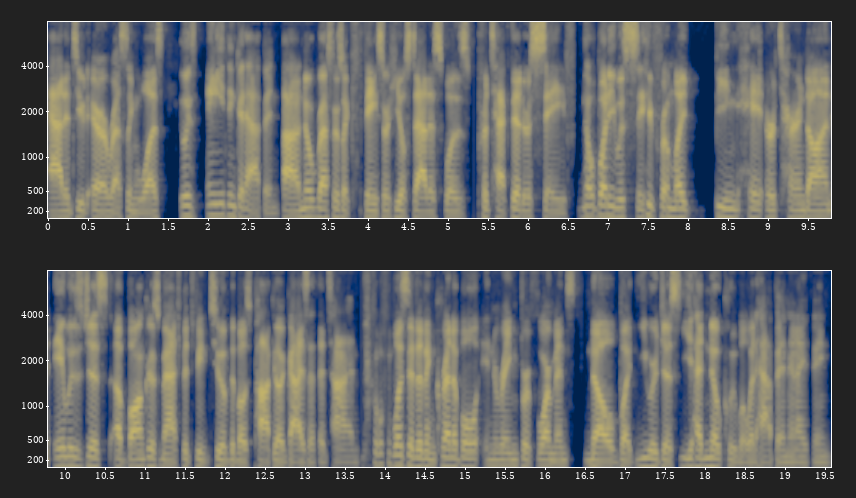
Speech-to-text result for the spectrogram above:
attitude era wrestling was. It was anything could happen. Uh, no wrestlers like face or heel status was protected or safe. Nobody was safe from like being hit or turned on. It was just a bonkers match between two of the most popular guys at the time. was it an incredible in-ring performance? No, but you were just you had no clue what would happen. And I think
